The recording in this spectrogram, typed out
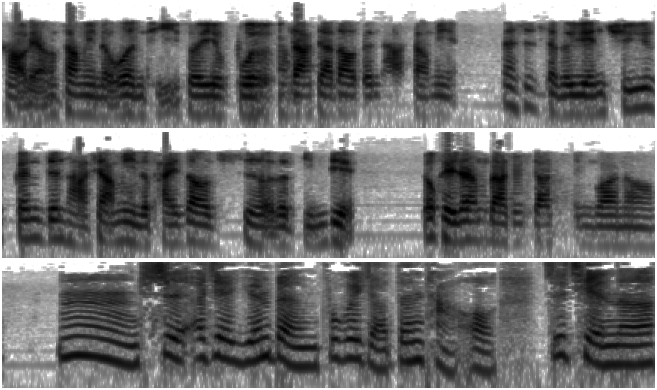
考量上面的问题，所以不会让大家到灯塔上面。但是整个园区跟灯塔下面的拍照适合的景点，都可以让大家参观哦。嗯，是，而且原本富贵角灯塔哦，之前呢，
